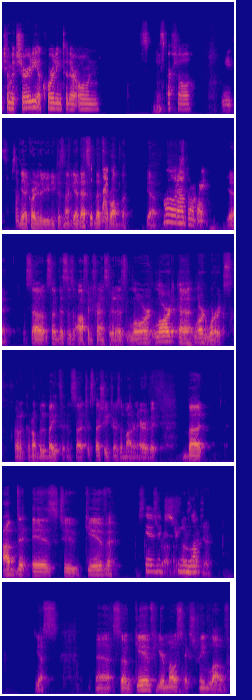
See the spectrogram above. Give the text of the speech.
to maturity according to their own mm-hmm. special needs. Yeah, according to their unique design. Yeah, that's that's Rob. Yeah. Oh, Rabb, right. Yeah. So, so this is often translated as Lord, Lord, uh, Lord works, Rabbul Bayt and such, especially in terms of modern Arabic. But Abd is to give. Is extreme love. Here. Yes. Uh, so give your most extreme love.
